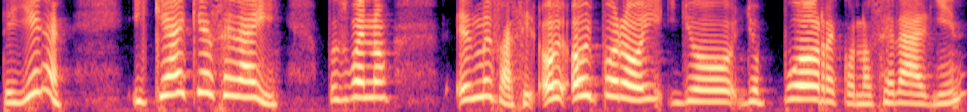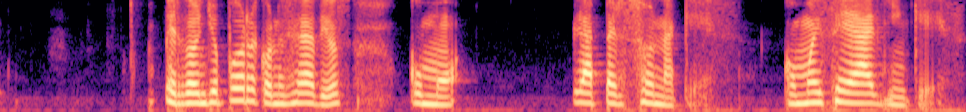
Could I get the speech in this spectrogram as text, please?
Te llegan. ¿Y qué hay que hacer ahí? Pues bueno, es muy fácil. Hoy, hoy por hoy yo, yo puedo reconocer a alguien, perdón, yo puedo reconocer a Dios como la persona que es, como ese alguien que es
